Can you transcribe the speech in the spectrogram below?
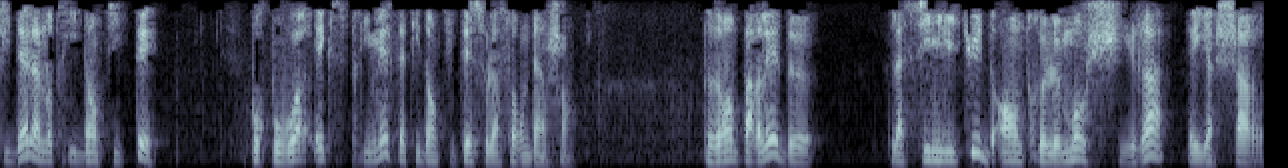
fidèles à notre identité pour pouvoir exprimer cette identité sous la forme d'un chant. Nous avons parlé de la similitude entre le mot Shira et Yachar.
